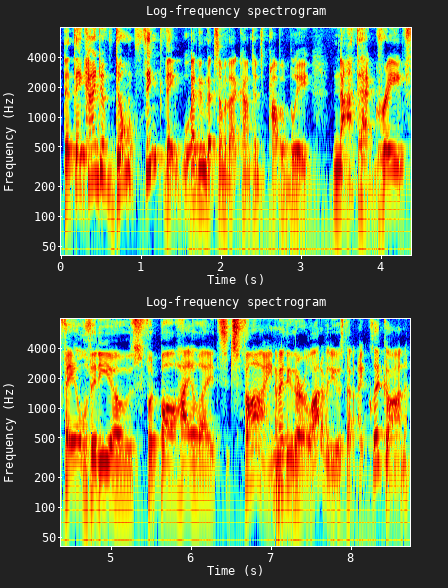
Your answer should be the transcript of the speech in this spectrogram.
that they kind of don't think they would. I think that some of that content's probably not that great. Fail videos, football highlights, it's fine. And I think there are a lot of videos that I click on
